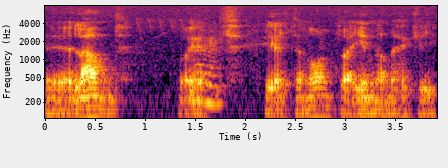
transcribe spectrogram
eh, land. Det var Mm. ett helt enormt va, innan det här kriget.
